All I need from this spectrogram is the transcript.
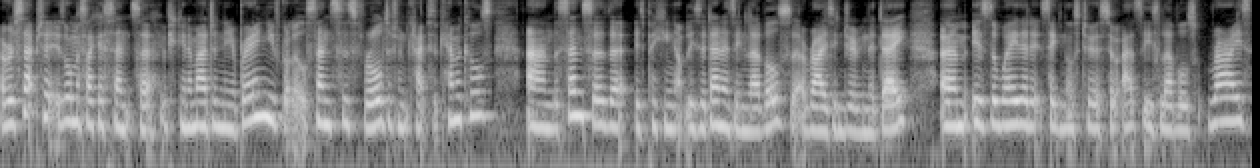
a receptor is almost like a sensor. If you can imagine in your brain, you've got little sensors for all different types of chemicals, and the sensor that is picking up these adenosine levels that are rising during the day um, is the way that it signals to us. So as these levels rise,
